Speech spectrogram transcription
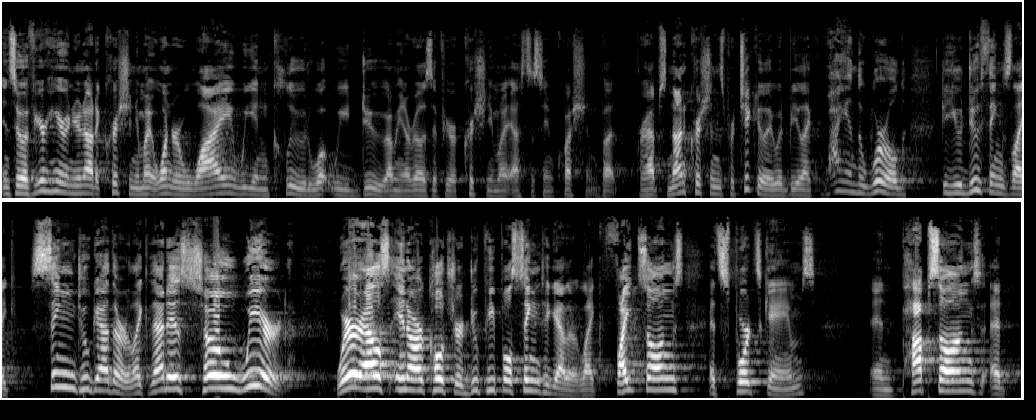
And so, if you're here and you're not a Christian, you might wonder why we include what we do. I mean, I realize if you're a Christian, you might ask the same question, but perhaps non Christians particularly would be like, why in the world do you do things like sing together? Like, that is so weird. Where else in our culture do people sing together? Like fight songs at sports games and pop songs at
